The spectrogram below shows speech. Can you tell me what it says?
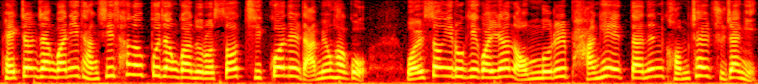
백 전 장관이 당시 산업부 장관으로서 직권을 남용하고 월성 1호기 관련 업무를 방해했다는 검찰 주장이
